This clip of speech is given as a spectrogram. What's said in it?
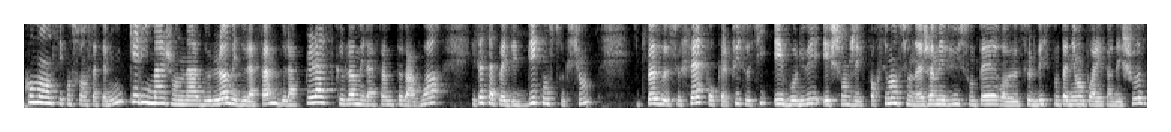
comment on s'est construit dans sa famille, quelle image on a de l'homme et de la femme, de la place que l'homme et la femme peuvent avoir. Et ça, ça peut être des déconstructions qui peuvent se faire pour qu'elles puissent aussi évoluer et changer. Forcément, si on n'a jamais vu son père euh, se lever spontanément pour aller faire des choses,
